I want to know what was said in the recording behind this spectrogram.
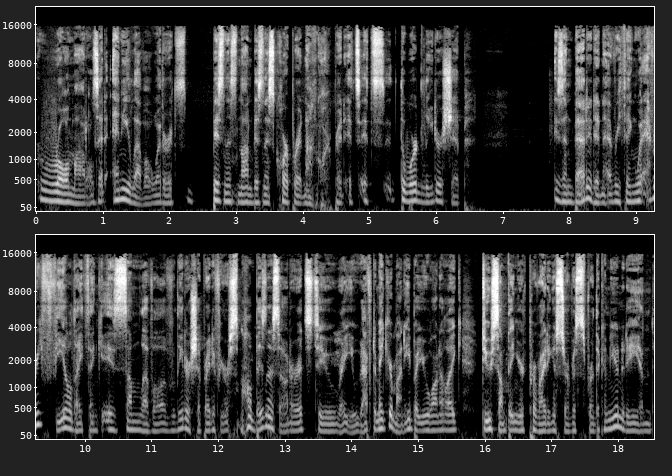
role models at any level, whether it's business, non-business, corporate, non-corporate. It's it's the word leadership is embedded in everything. Every field, I think, is some level of leadership, right? If you're a small business owner, it's to right. You have to make your money, but you want to like do something. You're providing a service for the community, and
